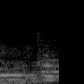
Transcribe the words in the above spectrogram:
Thank you.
